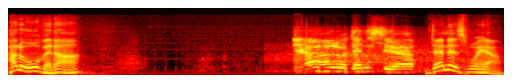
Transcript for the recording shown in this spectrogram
Hallo, wer da? Ja, hallo, Dennis hier. Dennis, woher?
